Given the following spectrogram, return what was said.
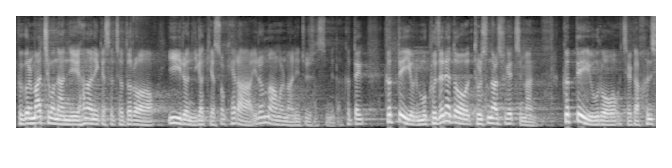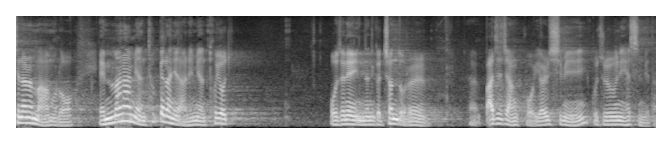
그걸 마치고 난 뒤에 하나님께서 저더러 이 일은 네가 계속해라 이런 마음을 많이 주셨습니다. 그때 그때 이후로 뭐 그 전에도 들쑥날쑥했지만 그때 이후로 제가 헌신하는 마음으로 웬만하면 특별한 일 아니면 토요 오전에 있는 그 전도를 어, 빠지지 않고 열심히 꾸준히 했습니다.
